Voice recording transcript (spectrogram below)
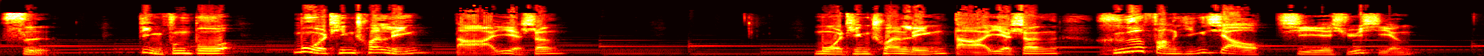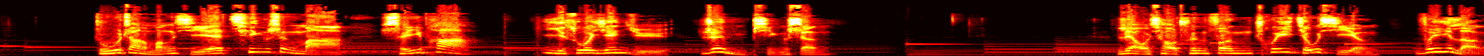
四，定风波，莫听穿林打叶声。莫听穿林打叶声，何妨吟啸且徐行。竹杖芒鞋轻胜马，谁怕？一蓑烟雨任平生。料峭春风吹酒醒，微冷，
